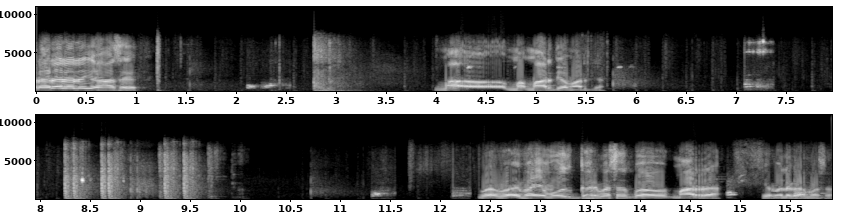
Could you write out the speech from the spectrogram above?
अरे अरे अरे अरे यहाँ से। मा, मा, मार दिया मार दिया। भाई वो घर में से मार रहा है ये वाले घर में से।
